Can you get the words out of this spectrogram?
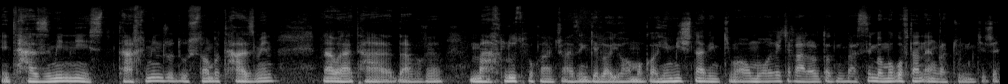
این تضمین نیست. تخمین رو دوستان با تضمین نباید در واقع مخلوط بکنن چون از این گلایه ها ما گاهی میشنویم که ما موقعی که قرار داد میبستیم به ما گفتن انقدر طول می‌کشه.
